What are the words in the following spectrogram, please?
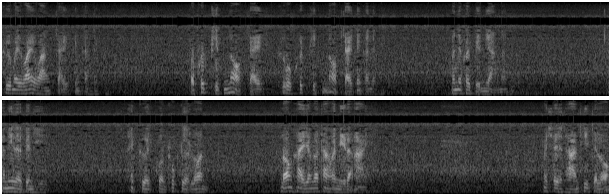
คือไม่ไว้วางใจซึ่งกันและกันประพฤติผิดนอกใจ คือประพฤติผิดนอกใจซึ่งกันและกัน มันยังเคยเป็นอย่างนั้น อันนี้เลยเป็นเหตุให้เกิดความทุกข์เดือดร้อน ร้องไห้ยังกระทั่งไม่มีละอาย ไม่ใช่สถานที่จะร้อง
